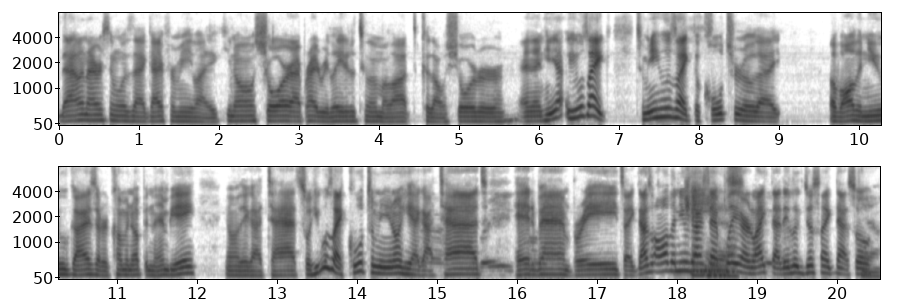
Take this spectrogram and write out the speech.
the Allen Iverson was that guy for me. Like, you know, short. I probably related to him a lot because I was shorter, and then he he was like to me, he was like the culture of like of all the new guys that are coming up in the NBA. You know, they got tats. So he was like cool to me. You know, he had got tats, braids, headband, braids. Like that's all the new guys that play are like that. They look just like that. So yeah.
